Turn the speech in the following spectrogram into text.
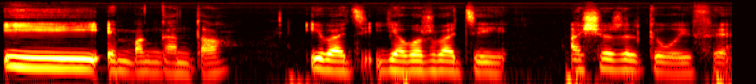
i em va encantar. I vaig, llavors vaig dir, això és el que vull fer.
